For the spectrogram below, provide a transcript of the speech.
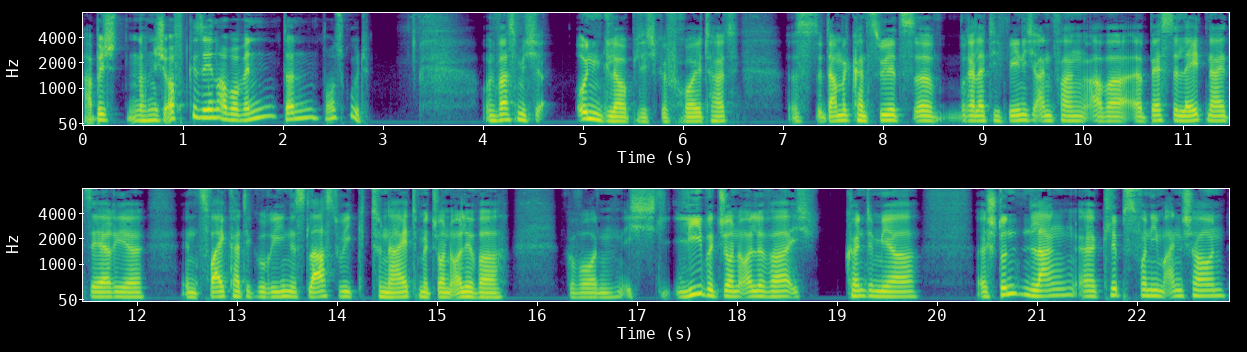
habe ich noch nicht oft gesehen, aber wenn, dann war es gut. Und was mich unglaublich gefreut hat, das, damit kannst du jetzt äh, relativ wenig anfangen, aber äh, beste Late-Night-Serie in zwei Kategorien ist Last Week Tonight mit John Oliver geworden. Ich liebe John Oliver. Ich könnte mir äh, stundenlang äh, Clips von ihm anschauen,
